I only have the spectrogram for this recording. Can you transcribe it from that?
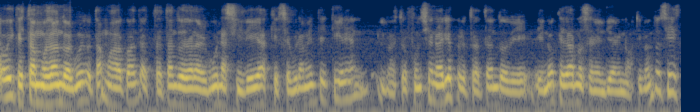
hoy que estamos dando estamos tratando de dar algunas ideas que seguramente tienen nuestros funcionarios, pero tratando de, no quedarnos en el diagnóstico. Entonces,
